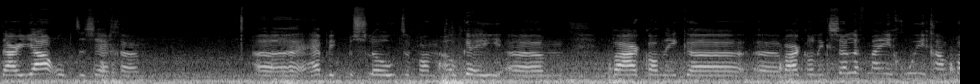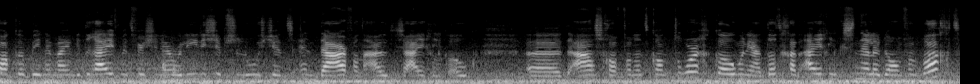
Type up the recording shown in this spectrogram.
daar ja op te zeggen. Uh, heb ik besloten van oké, um, waar, kan ik, uh, uh, waar kan ik zelf mijn groei gaan pakken binnen mijn bedrijf met Visionary Leadership Solutions. En daarvan uit is eigenlijk ook de aanschaf van het kantoor gekomen. Ja, dat gaat eigenlijk sneller dan verwacht.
